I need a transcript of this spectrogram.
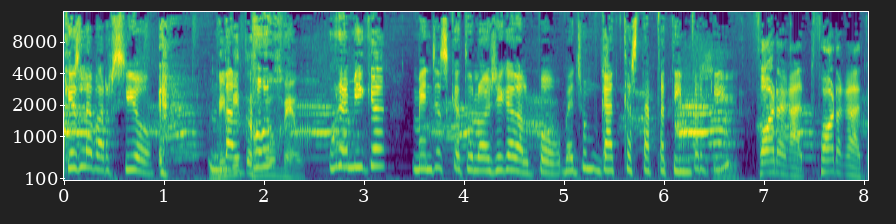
que és la versió del Mimitos POU Meu Meu. una mica menys escatològica del POU. Veig un gat que està patint per aquí. Sí. Fora gat, fora gat.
